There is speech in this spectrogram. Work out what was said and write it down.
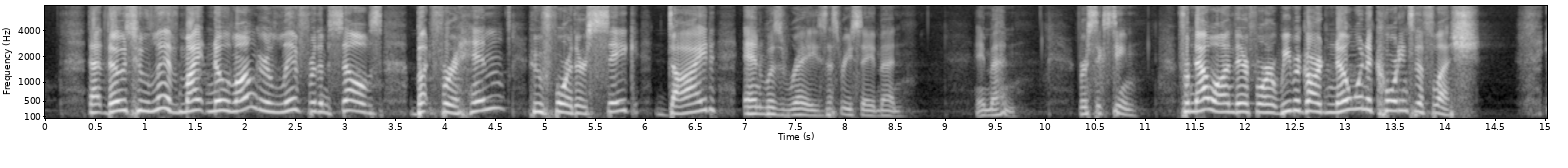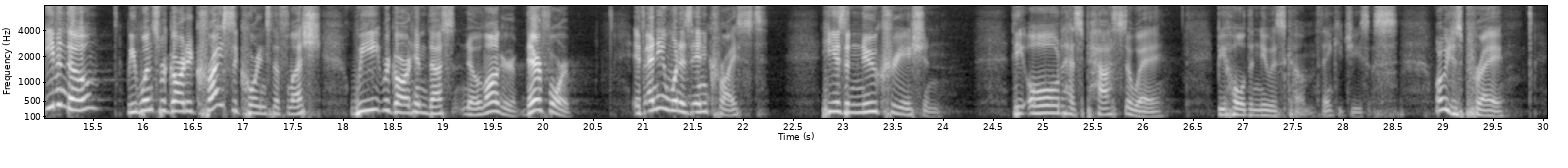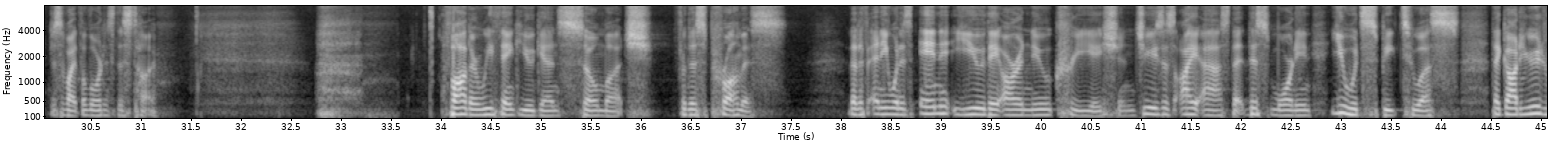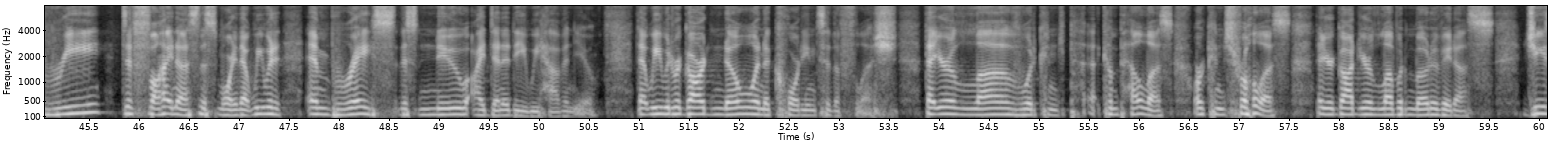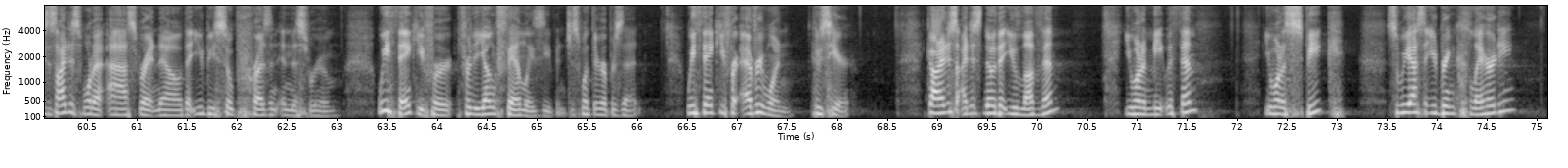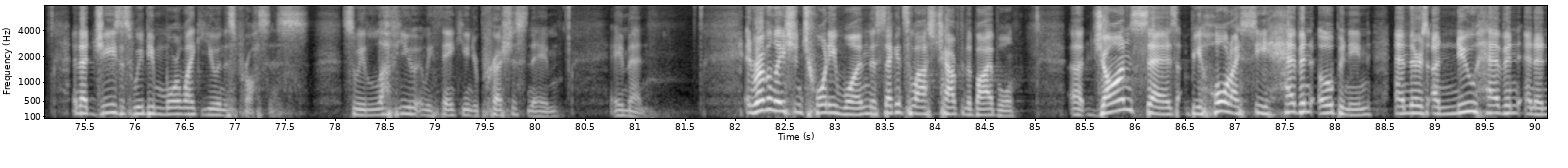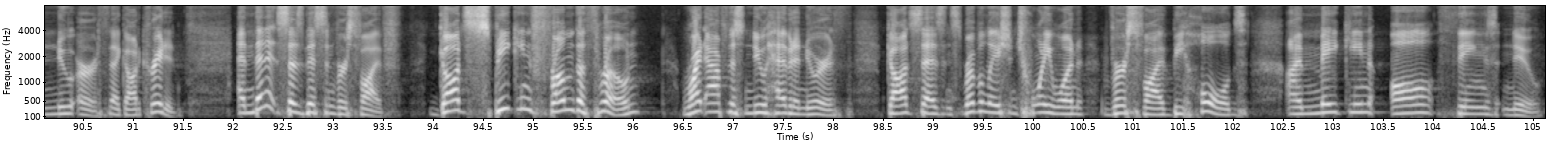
that those who live might no longer live for themselves, but for him who for their sake died and was raised. That's where you say amen. Amen. Verse 16. From now on, therefore, we regard no one according to the flesh. Even though we once regarded Christ according to the flesh, we regard him thus no longer. Therefore, if anyone is in Christ, he is a new creation. The old has passed away. Behold, the new has come. Thank you, Jesus. Why don't we just pray? Just invite the Lord into this time. Father, we thank you again so much for this promise that if anyone is in you, they are a new creation. Jesus, I ask that this morning you would speak to us, that God, you would redefine us this morning, that we would embrace this new identity we have in you, that we would regard no one according to the flesh, that your love would compel us or control us, that your God, your love would motivate us. Jesus, I just want to ask right now that you'd be so present in this room. We thank you for, for the young families even, just what they represent. We thank you for everyone who's here. God, I just, I just know that you love them. You want to meet with them. You want to speak. So we ask that you bring clarity and that Jesus, we be more like you in this process. So we love you and we thank you in your precious name. Amen. In Revelation 21, the second to last chapter in the Bible, uh, John says, Behold, I see heaven opening, and there's a new heaven and a new earth that God created. And then it says this in verse 5 God speaking from the throne right after this new heaven and new earth, God says in Revelation 21, verse 5, Behold, I'm making all things new.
